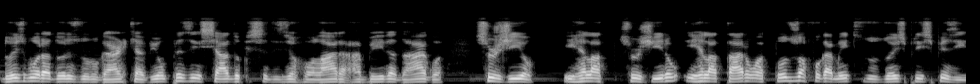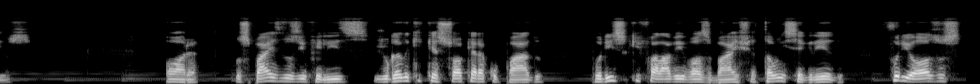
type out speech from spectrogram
dois moradores do lugar que haviam presenciado o que se desenrolara à beira da água surgiam e surgiram e relataram a todos os afogamentos dos dois príncipezinhos. Ora, os pais dos infelizes, julgando que Quesoc era culpado, por isso que falava em voz baixa, tão em segredo, furiosos,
